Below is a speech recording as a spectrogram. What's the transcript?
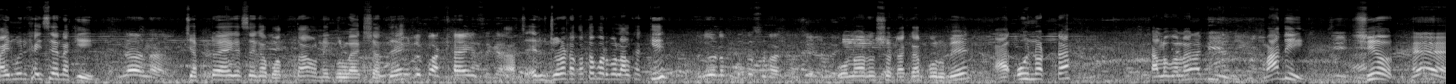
মাইরমুর খাইছে নাকি? না না। চ্যাপ্টা হয়ে গেছে গা বত্তা অনেকগুলো একসাথে। আচ্ছা এর জোড়াটা কত পড়বে লাল খাকি পনেরোশো টাকা। পড়বে। আর ওই নটটা কালো গলা মাদি। মাদি? শিওর হ্যাঁ।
